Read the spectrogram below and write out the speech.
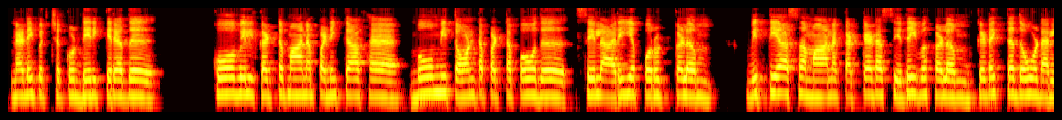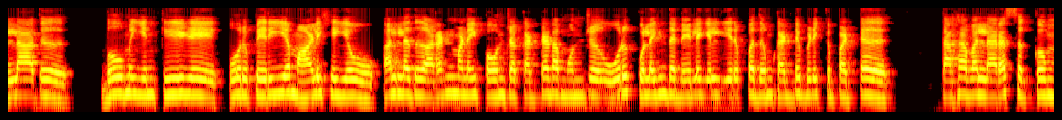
நடைபெற்று கொண்டிருக்கிறது. கோவில் கட்டுமான பணிக்காக பூமி தோண்டப்பட்ட போது சில அரிய பொருட்களும் வித்தியாசமான கட்டட சிதைவுகளும் கிடைத்ததோடல்லாது பூமியின் கீழே ஒரு பெரிய மாளிகையோ அல்லது அரண்மனை போன்ற கட்டடம் ஒன்று ஒரு குலைந்த நிலையில் இருப்பதும் கண்டுபிடிக்கப்பட்டு தகவல் அரசுக்கும்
